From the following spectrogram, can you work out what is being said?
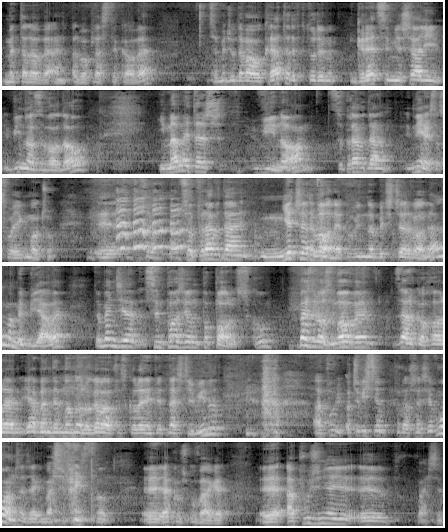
metalowe albo plastikowe. Co będzie udawało krater, w którym Grecy mieszali wino z wodą. I mamy też wino, co prawda nie jest to słoik moczu. E, Co, co prawda nie czerwone, powinno być czerwone, ale mamy białe. To będzie sympozjon po polsku, bez rozmowy, z alkoholem. Ja będę monologował przez kolejne 15 minut. A oczywiście proszę się włączać, jak macie Państwo e, jakąś uwagę. E, a później właśnie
